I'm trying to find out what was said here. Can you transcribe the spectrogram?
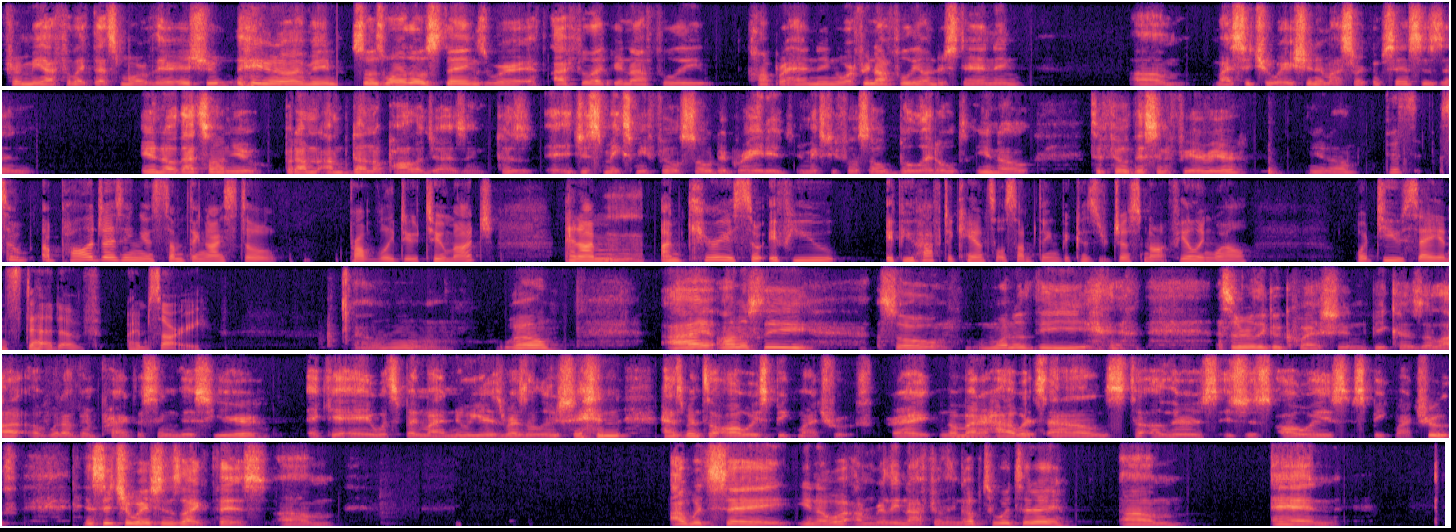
for me, I feel like that's more of their issue. you know what I mean? So it's one of those things where if I feel like you're not fully comprehending or if you're not fully understanding um my situation and my circumstances, then you know that's on you. But i'm i'm done apologizing because it just makes me feel so degraded. It makes me feel so belittled you know to feel this inferior you know? This so apologizing is something i still probably do too much. And i'm mm. i'm curious so if you if you have to cancel something because you're just not feeling well what do you say instead of i'm sorry oh well i honestly so one of the That's a really good question because a lot of what I've been practicing this year, aka what's been my New Year's resolution, has been to always speak my truth, right? No matter mm-hmm. how it sounds to others, it's just always speak my truth. In situations like this, um, I would say, you know what, I'm really not feeling up to it today. Um, and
